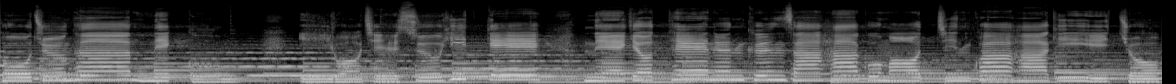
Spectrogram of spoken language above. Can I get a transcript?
소중한 내 꿈 이루어질 수 있게 내 곁에는 근사하고 멋진 과학이 있죠.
